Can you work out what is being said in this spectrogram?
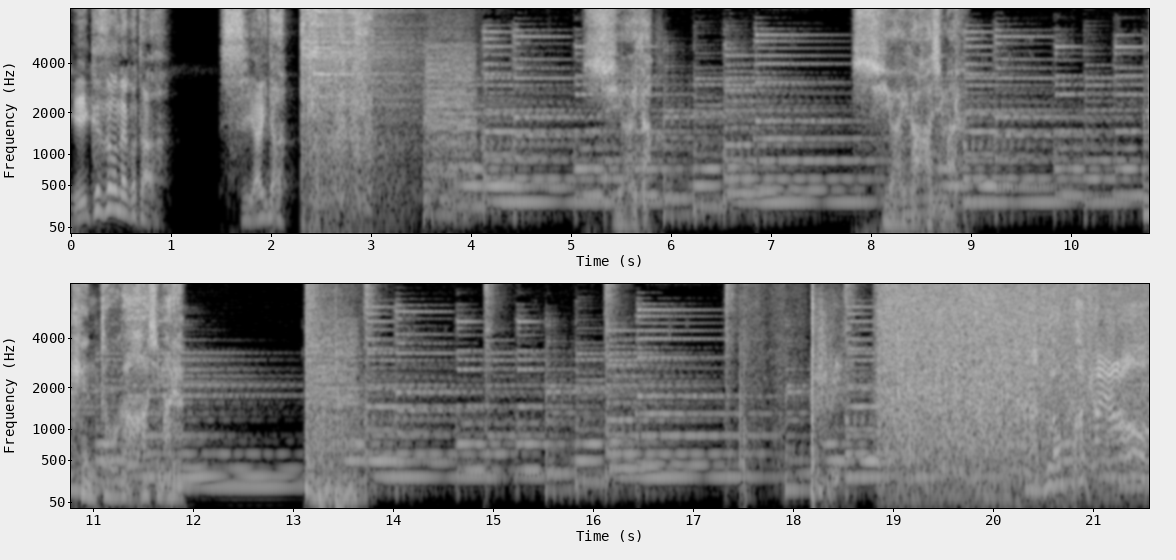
行くぞ猫田試合だ。試合だ。試合が始まる。決闘が始まるのバカ野郎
